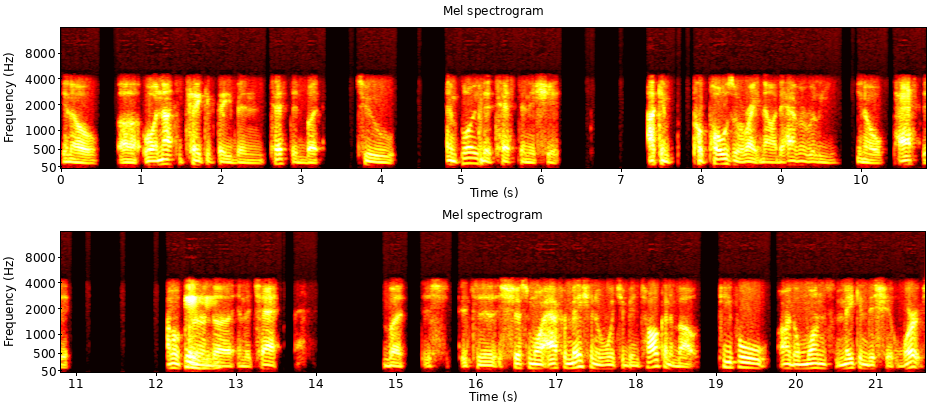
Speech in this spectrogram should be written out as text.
you know, uh well not to take if they've been tested, but to employ the testing and shit. I can propose it right now. They haven't really, you know, passed it. I'm gonna put it in Mhm. the in the chat. But it's it's a, it's just more affirmation of what you've been talking about. People are the ones making this shit worse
